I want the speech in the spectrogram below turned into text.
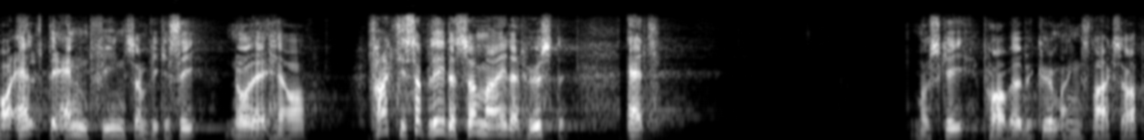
og alt det andet fine, som vi kan se noget af herop. Faktisk så blev der så meget at høste, at måske poppede bekymringen straks op.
